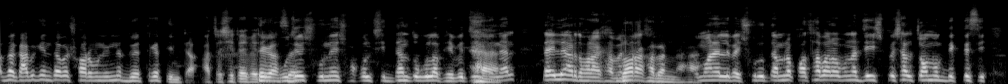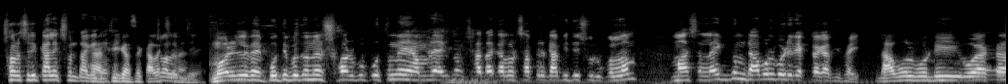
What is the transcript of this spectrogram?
আপনার গাভি কিনতে হবে সর্বনিম্ন দুই থেকে তিনটা। আচ্ছা সেটাই ঠিক আছে। বুঝে শুনে সকল সিদ্ধান্তগুলা ভেবে চিন্তে হ্যাঁ। নেন তাইলে আর ধরা খাবেন ধরা খাবেন না হ্যাঁ। মরালি ভাই শুরুতে আমরা কথা বাড়াবো না যে স্পেশাল চমক দেখতেছি সরাসরি কালেকশনটা আগে হ্যাঁ, ঠিক আছে কালেকশন। মরেলি ভাই প্রতিবেদনের সর্বপ্রথমে আমরা একদম সাদা কালোর সাপের গাভি দিয়ে শুরু করলাম। মাশাআল্লাহ একদম ডাবল বডির একটা গাভি ভাই। ডাবল বডি ও একটা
